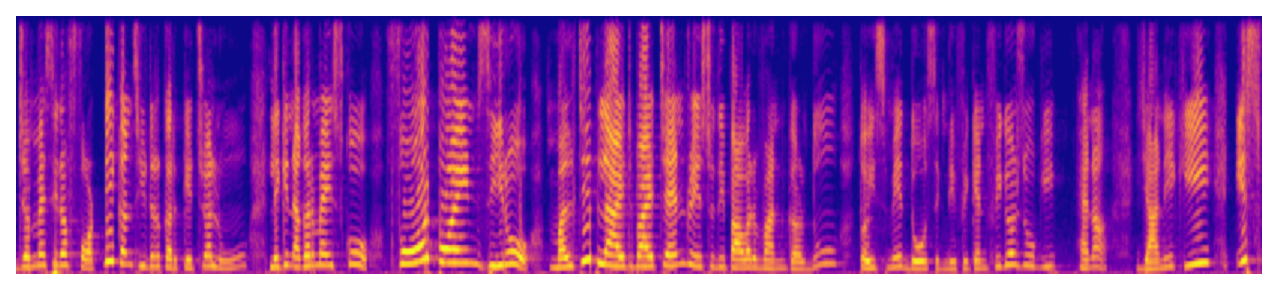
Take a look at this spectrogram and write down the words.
जब मैं सिर्फ़ 40 कंसीडर करके चलूँ, लेकिन अगर मैं इसको 4.0 point zero multiplied by 10 raise to the power 1 कर दूँ तो इसमें दो सिग्निफिकेंट फिगर्स होगी, है ना? यानी कि इस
